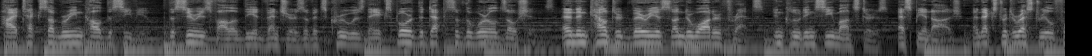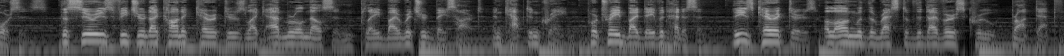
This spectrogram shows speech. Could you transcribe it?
high tech submarine called the Seaview, the series followed the adventures of its crew as they explored the depths of the world's oceans and encountered various underwater threats, including sea monsters, espionage, and extraterrestrial forces. The series featured iconic characters like Admiral Nelson, played by Richard Basehart, and Captain Crane, portrayed by David Hedison. These characters, along with the rest of the diverse crew, brought depth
